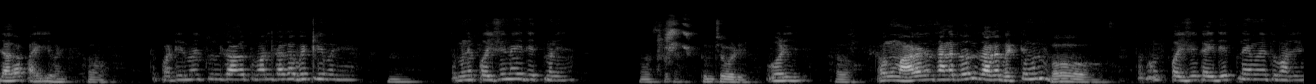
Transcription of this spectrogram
जागा पाहिजे म्हणे. हो. तर पाटील म्हणे तुला जागा तुम्हाला जागा भेटली म्हणे. हम्म. तर म्हणे पैसे नाही देत म्हणे. मस्त? तुमचे वडील? वडील. हो. मग महाराजांनी सांगितलं होतं ना जागा भेटते म्हणून. हो. तर मग पैसे काही देत नाही म्हणे तुम्हाला.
